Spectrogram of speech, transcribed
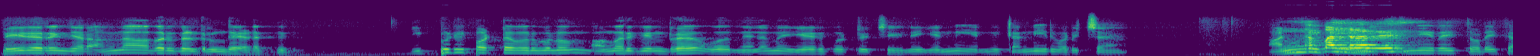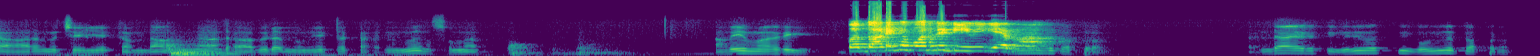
பேரறிஞர் அண்ணா அவர்கள் இருந்த இடத்துக்கு இப்படிப்பட்டவர்களும் அமர்கின்ற ஒரு நிலைமை ஏற்பட்டுச்சுன்னு எண்ணி எண்ணி கண்ணீர் வடித்தேன் தண்ணீரை துடைக்க ஆரம்பிச்ச இயக்கம் தான் அண்ணா திராவிட முன்னேற்ற கழகம்னு சொன்னார் அதே மாதிரி அப்புறம் ரெண்டாயிரத்தி இருபத்தி ஒண்ணுக்கு அப்புறம்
